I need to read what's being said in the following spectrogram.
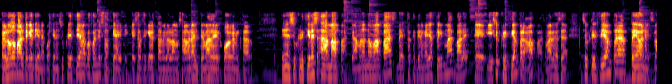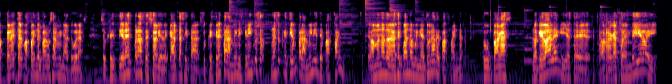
Pero luego aparte que tiene, pues tiene suscripción a Pathfinder Society, que eso si quieres también lo hablamos ahora, el tema del juego organizado. Tienen suscripciones a mapas, te van mandando mapas de estos que tienen ellos, Flipmap, ¿vale? Eh, y suscripción para mapas, ¿vale? O sea, suscripción para peones, los peones de Pathfinder para usar miniaturas, suscripciones para accesorios de cartas y tal, suscripciones para minis, tiene incluso una suscripción para minis de Pathfinder te van mandando de vez en cuando miniaturas de Pathfinder. Tú pagas lo que valen y ya te, te el gasto de envío y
